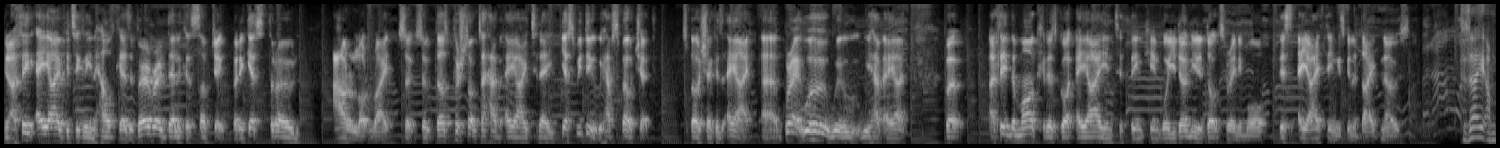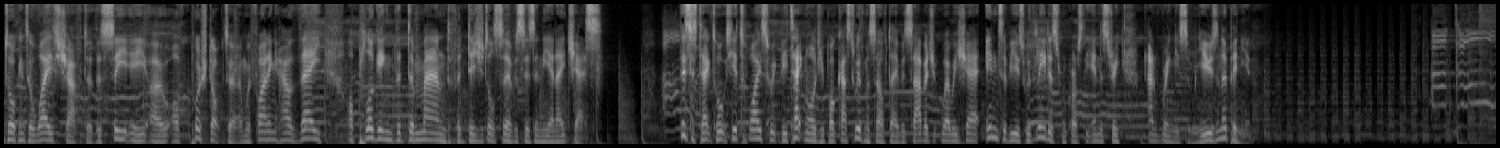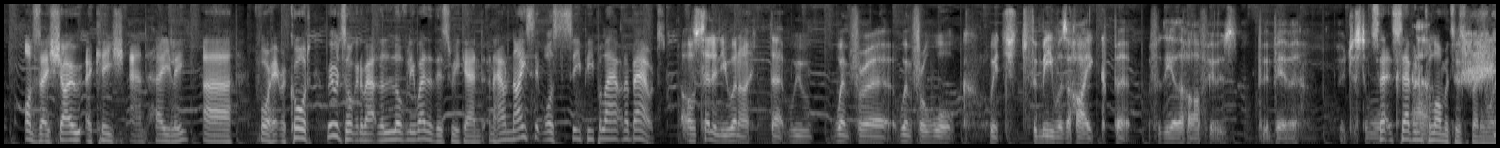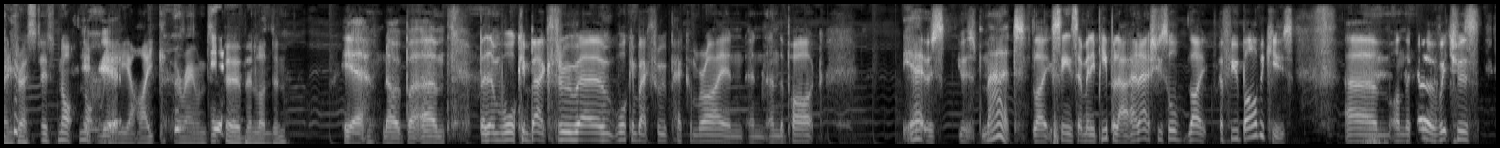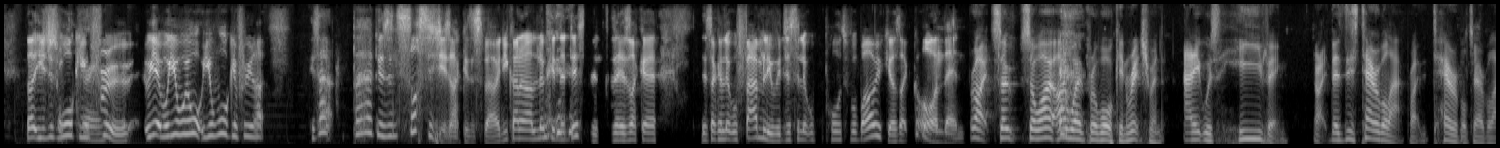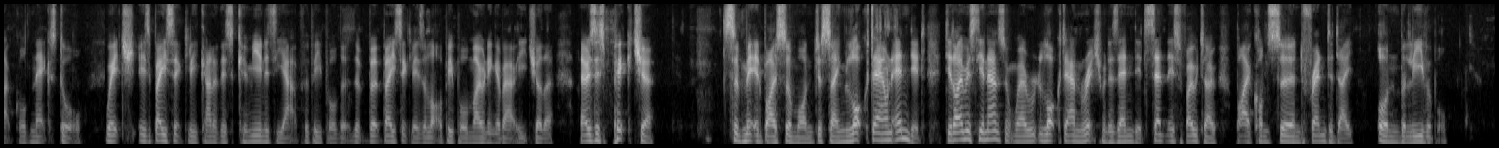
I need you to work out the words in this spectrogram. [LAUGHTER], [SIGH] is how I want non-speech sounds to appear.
You know, I think AI, particularly in healthcare, is a very, very delicate subject, but it gets thrown out a lot, right? So, so does Push Doctor have AI today? Yes, we do. We have spell check. Spell check is AI. Uh, great, woohoo! We, we have AI, but I think the market has got AI into thinking, well, you don't need a doctor anymore. This AI thing is going to diagnose. Today, I'm talking to Wais Shaifta, the CEO of Push Doctor, and we're finding how they are plugging the demand for digital services in the NHS. This is Tech Talks, your twice weekly technology podcast with myself, David Savage, where we share interviews with leaders from across the industry and bring you some news and opinion. On today's show, Akish and Haley, uh, before I hit record, we were talking about the lovely weather this weekend and how nice it was to see people out and about. I was telling you when I that we went for a went for a walk, which for me was a hike, but for the other half it was a bit of a just a walk. Se- seven Uh, kilometres for anyone [LAUGHS] interested. Not not Yeah. really a hike around Yeah. urban London. Yeah, no, but um, but then walking back through um, walking back through Peckham Rye and, and, and the park, yeah, it was it was mad. Like seeing so many people out, and actually saw like a few barbecues um, [LAUGHS] on the go, which was like you're just walking Extreme. through. Yeah, well, you're you're walking through like, is that burgers and sausages I can smell? And you kind of look in the [LAUGHS] distance. There's like a there's like a little family with just a little portable barbecue. I was like, go on then. Right. So so I, I went for a walk in Richmond and it was heaving. Right. There's this terrible app, right? Terrible, terrible app called Nextdoor, which is basically kind of this community app for people that, that but basically is a lot of people moaning about each other. There's this picture submitted by someone just saying lockdown ended. Did I miss the announcement where lockdown Richmond has ended? Sent this photo by a concerned friend today. Unbelievable.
